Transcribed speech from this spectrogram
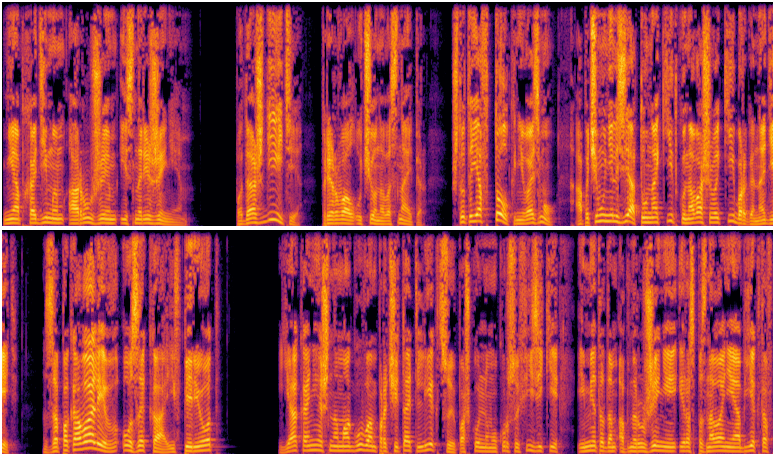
необходимым оружием и снаряжением». «Подождите!» — прервал ученого снайпер. «Что-то я в толк не возьму. А почему нельзя ту накидку на вашего киборга надеть? Запаковали в ОЗК и вперед!» Я, конечно, могу вам прочитать лекцию по школьному курсу физики и методам обнаружения и распознавания объектов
